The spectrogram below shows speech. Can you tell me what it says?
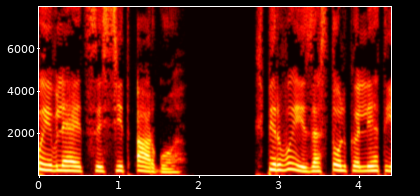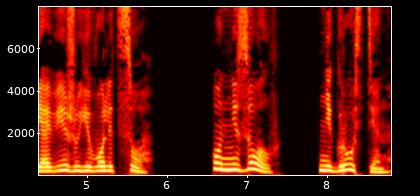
появляется Сид Арго. Впервые за столько лет я вижу его лицо. Он не зол, не грустен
